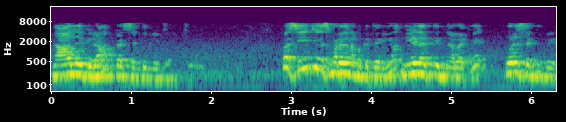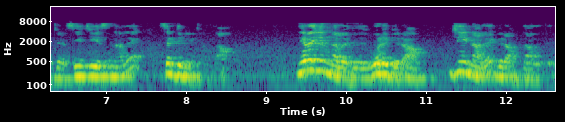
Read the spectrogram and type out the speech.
நாலு கிராம் பெர் சென்டிமீட்டர் இப்ப சிஜிஎஸ் முறையில் நமக்கு தெரியும் நீளத்தின் அலகு ஒரு சென்டிமீட்டர் சிஜிஎஸ்னாலே சென்டிமீட்டர் தான். நிறையின் அலகு ஒரு கிராம் ஜினாலே கிராம் தான் அது தெரியும்.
